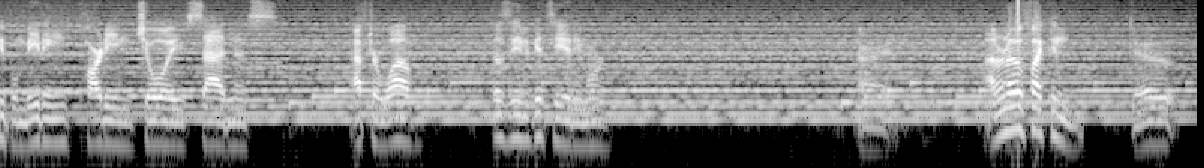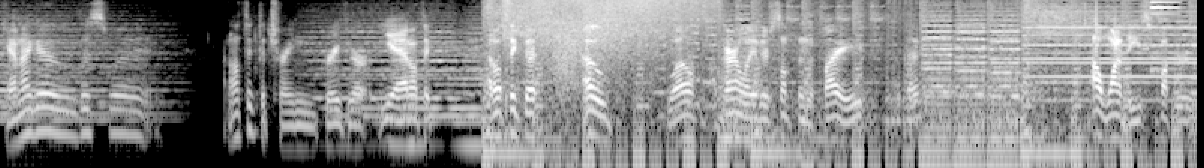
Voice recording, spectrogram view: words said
People meeting, partying, joy, sadness. After a while, it doesn't even get to you anymore. Alright. I don't know if I can go. Can I go this way? I don't think the train graveyard. Yeah, I don't think. I don't think that. Oh, well. Apparently, there's something to fight. Okay. Oh, one of these fuckers.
